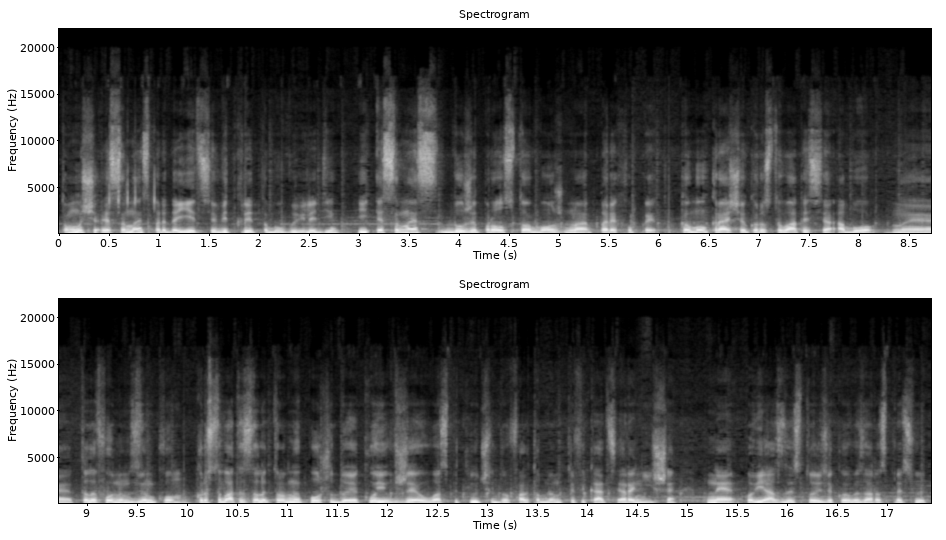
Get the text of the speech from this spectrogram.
тому що смс передається в відкритому вигляді, і смс дуже просто можна перехопити. Тому краще користуватися або е, телефонним дзвінком, користуватися електронною поштою, до якої вже у вас підключена до факторної нотифікації раніше, не пов'язаний з тою, з якою ви зараз працюєте,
